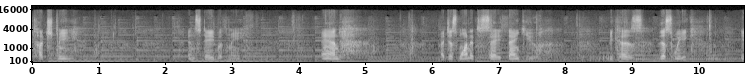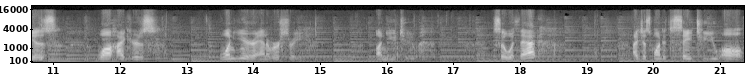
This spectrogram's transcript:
touched me and stayed with me. And I just wanted to say thank you because this week is Wawhikers one year anniversary on YouTube. So with that, I just wanted to say to you all,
